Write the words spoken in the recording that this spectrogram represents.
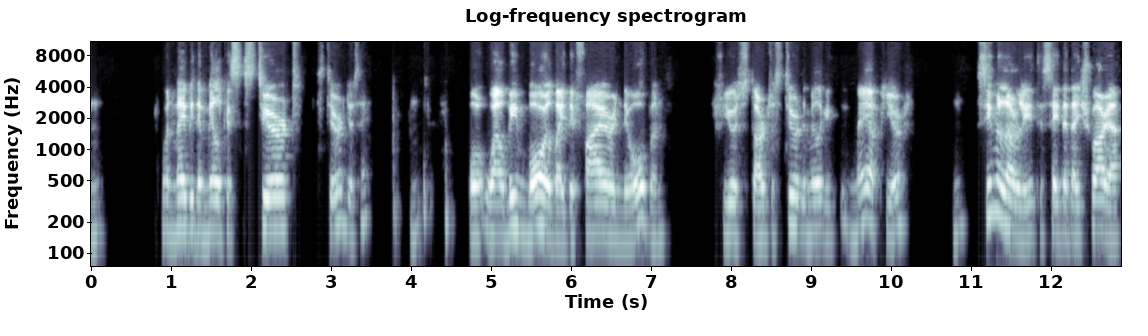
mm, when maybe the milk is stirred, stirred, you say? Mm, or while being boiled by the fire in the oven, if you start to stir the milk, it may appear. Similarly, to say that Aishwarya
